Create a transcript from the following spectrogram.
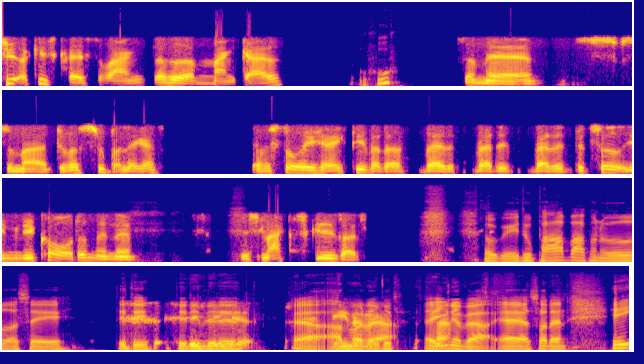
tyrkisk restaurant, der hedder Mangal. Uh-huh. Som, er, som er, det var super lækkert. Jeg forstod ikke rigtigt, hvad, der, hvad, det, hvad, det, hvad det betød i menukortet, men øh, det smagte skide godt. Okay, du parer bare på noget og sagde, det er det. Det er det, det, det. Ja, En af hver. Ja, en af hver. Ja, ja, sådan. Hey,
